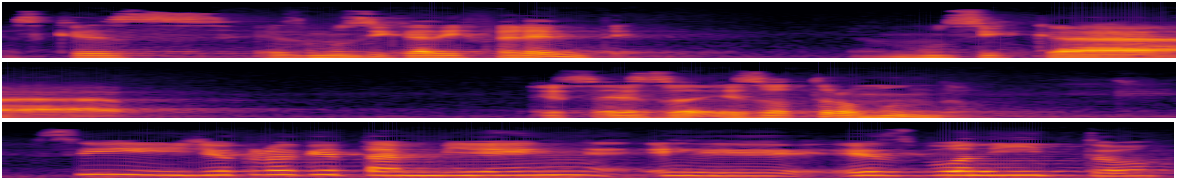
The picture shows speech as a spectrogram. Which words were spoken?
es que es, es música diferente música es, es, otro mundo. Sí, yo creo que también eh, es bonito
